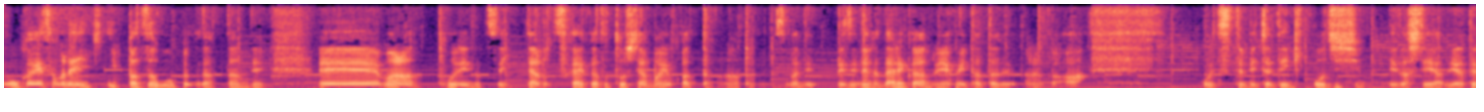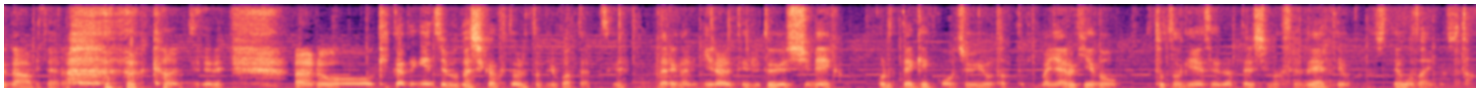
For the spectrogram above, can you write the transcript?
おかげさまで一発合格だったんで、えー、まあ、当時のツイッターの使い方としてはまあ良かったかなと思います。まあ、別になんか誰かの役に立ったというか、なんか、あ、こいつってめっちゃ電気工事士目指してやってんだ、みたいな 感じでね。あの、結果的に自分が資格取れたので良かったんですね。誰かに見られているという使命感。これって結構重要だったり、まあ、やる気の一つの源泉だったりしますよね、っていうお話でございました。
